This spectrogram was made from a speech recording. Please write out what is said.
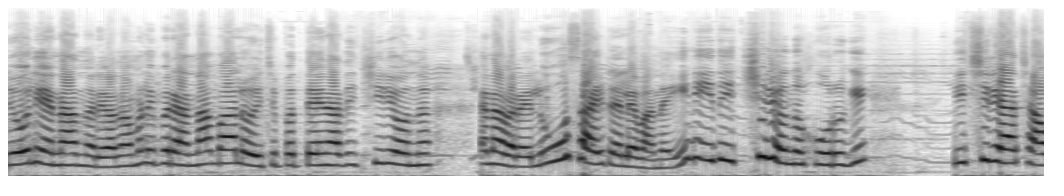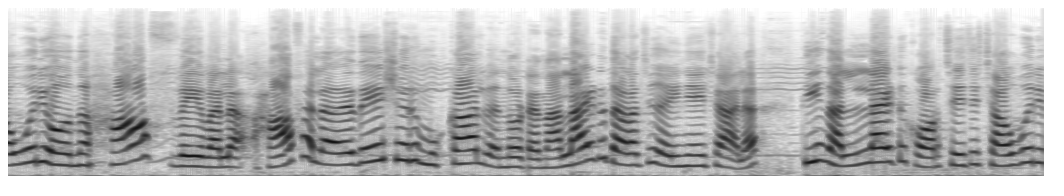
ജോലി എന്നാന്ന് എന്നാന്നറിയോ? നമ്മളിപ്പോൾ രണ്ടാം പാൽ ഒഴിച്ചപ്പോഴത്തേന് അത് ഇച്ചിരി ഒന്ന് എന്നാ പറയുക ലൂസായിട്ടല്ലേ വന്നത് ഇനി ഇത് ഇച്ചിരി ഒന്ന് കുറുകി ഇച്ചിരി ആ ചൗരി ഒന്ന് ഹാഫ് വേവ് അല്ല ഹാഫ് അല്ല ഏകദേശം ഒരു മുക്കാൽ വെന്തോട്ടെ. നല്ലതായിട്ട് തിളച്ച് കഴിഞ്ഞേച്ചാൽ തീ നല്ലതായിട്ട് കുറച്ച് വെച്ച് ചൗരി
